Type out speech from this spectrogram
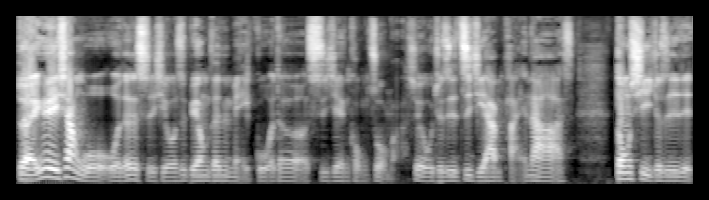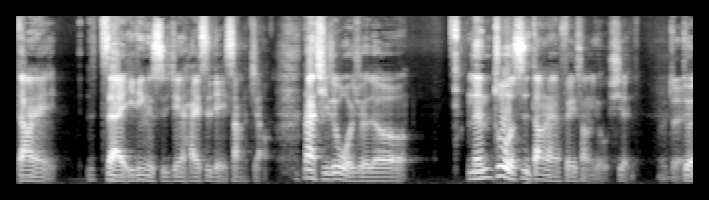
对，因为像我我这个实习，我是不用跟美国的时间工作嘛，所以我就是自己安排。那东西就是当然在一定的时间还是得上交。那其实我觉得能做的事当然非常有限，对，对，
